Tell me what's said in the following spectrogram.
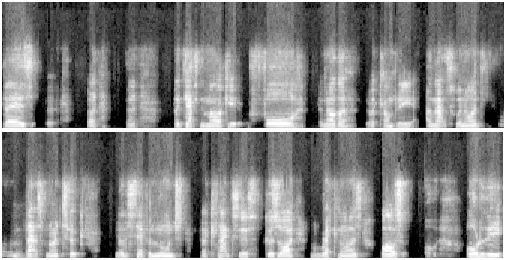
there's a, a, a gap in the market for another company, and that's when I that's when I took the step and launched CANAXESS because I recognised whilst all of the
